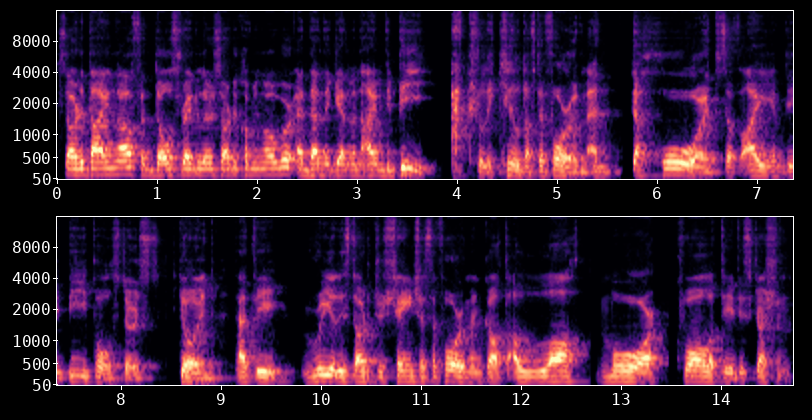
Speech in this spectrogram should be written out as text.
started dying off and those regulars started coming over. And then again, when IMDb actually killed off the forum and the hordes of IMDb posters joined, that we really started to change as a forum and got a lot more quality discussion.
